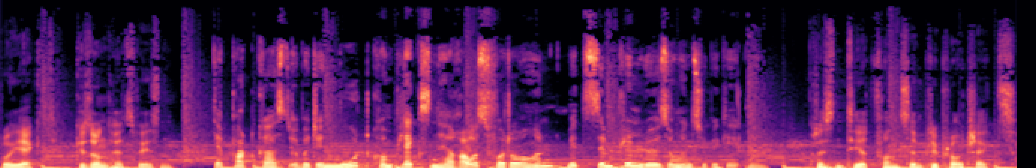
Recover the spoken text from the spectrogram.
Projekt Gesundheitswesen. Der Podcast über den Mut, komplexen Herausforderungen mit simplen Lösungen zu begegnen. Präsentiert von Simply Projects.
